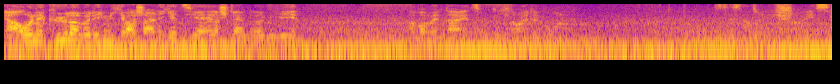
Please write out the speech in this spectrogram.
Ja, ohne Kühler würde ich mich wahrscheinlich jetzt hier herstellen irgendwie. Aber wenn da jetzt wirklich Leute wohnen, ist das natürlich scheiße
